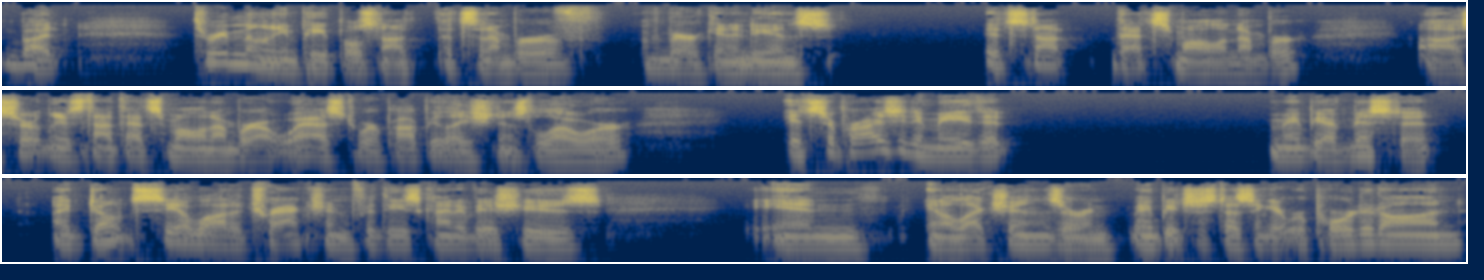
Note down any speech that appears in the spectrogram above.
but three million people is not that's the number of American Indians. It's not that small a number. Uh, certainly, it's not that small a number out west where population is lower it's surprising to me that maybe I've missed it. I don't see a lot of traction for these kind of issues in in elections, or in, maybe it just doesn't get reported on.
